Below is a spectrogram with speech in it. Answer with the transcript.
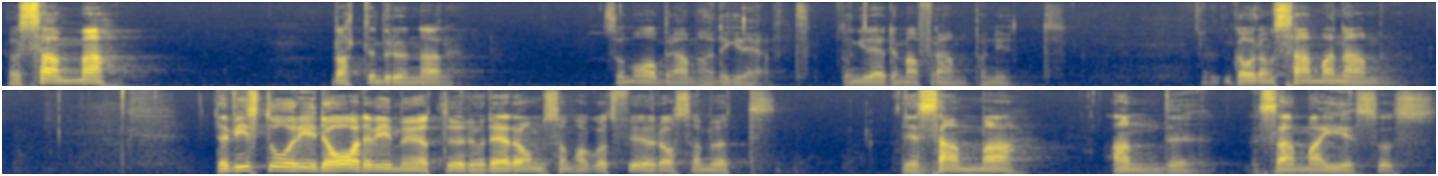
Det var samma vattenbrunnar som Abraham hade grävt. De grävde man fram på nytt. Gav dem samma namn. Det vi står i idag, det vi möter och det är de som har gått före oss har mött. Det är samma ande, det är samma Jesus,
